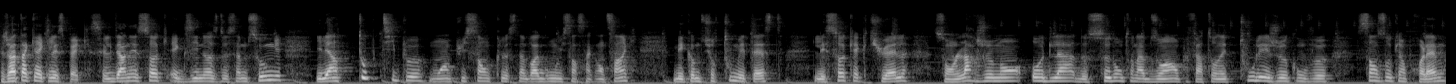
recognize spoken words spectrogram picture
Je vais attaquer avec les specs. C'est le dernier SoC Exynos de Samsung. Il est un tout petit peu moins puissant que le Snapdragon 855, mais comme sur tous mes tests, les SoC actuels sont largement au-delà de ce dont on a besoin. On peut faire tourner tous les jeux qu'on veut sans aucun problème.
